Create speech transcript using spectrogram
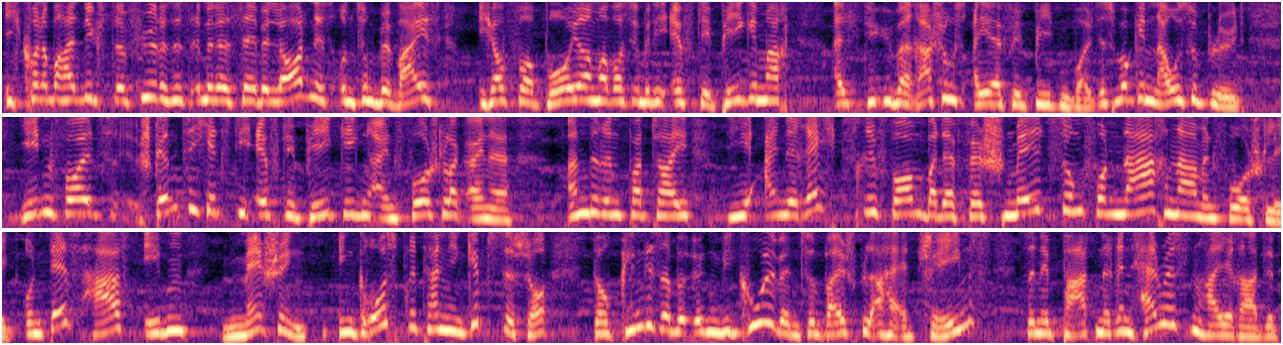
Ich kann aber halt nichts dafür, dass es immer derselbe Laden ist. Und zum Beweis, ich habe vor Jahren mal was über die FDP gemacht, als die Überraschungseier verbieten wollte. Das war genauso blöd. Jedenfalls stemmt sich jetzt die FDP gegen einen Vorschlag einer anderen Partei, die eine Rechtsreform bei der Verschmelzung von Nachnamen vorschlägt. Und das heißt eben Mashing. In Großbritannien gibt's das schon. Da klingt es aber irgendwie cool, wenn zum Beispiel Herr James seine Partnerin Harrison heiratet.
